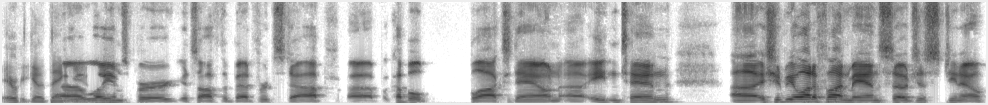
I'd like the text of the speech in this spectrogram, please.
there we go. Thank uh, you. Williamsburg. It's off the Bedford stop, uh, a couple blocks down, uh, eight and ten. Uh, it should be a lot of fun, man. So just you know,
